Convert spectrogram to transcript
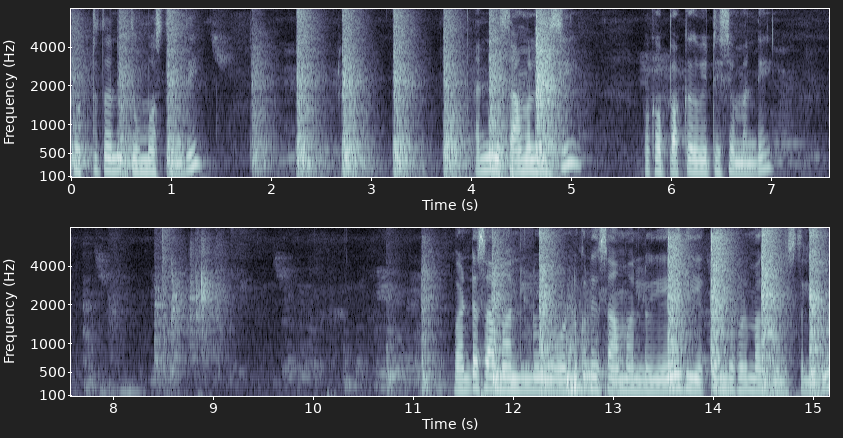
పొట్టుతోనే దుమ్ము వస్తుంది. అన్ని సామాన్లు వేసి ఒక పక్కకు పెట్టేసామండి. వంట సామాన్లు వండుకునే సామాన్లు ఏది ఎక్కడుందో కూడా మాకు తెలుస్తలేదు.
